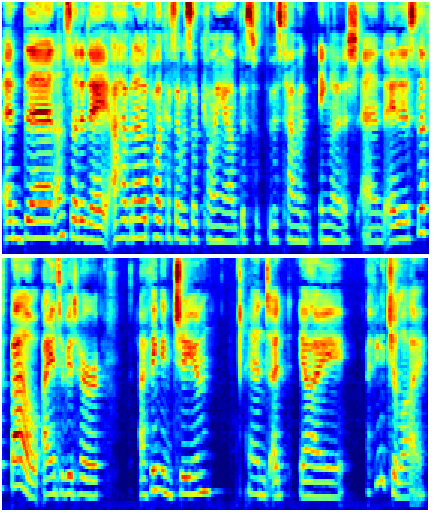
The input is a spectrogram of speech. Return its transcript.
and then on Saturday, I have another podcast episode coming out this this time in English, and it is Liv Bell. I interviewed her, I think in June, and I I I think in July.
